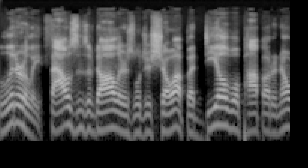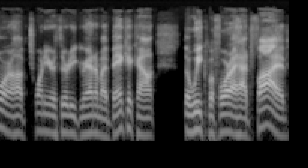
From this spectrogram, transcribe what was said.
Literally, thousands of dollars will just show up. A deal will pop out of nowhere. I'll have 20 or 30 grand in my bank account the week before I had five.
